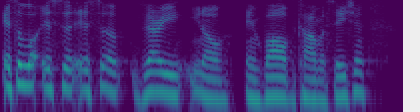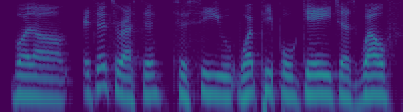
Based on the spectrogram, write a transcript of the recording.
it's a it's a it's a very you know involved conversation, but um, it's interesting to see what people gauge as wealth,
